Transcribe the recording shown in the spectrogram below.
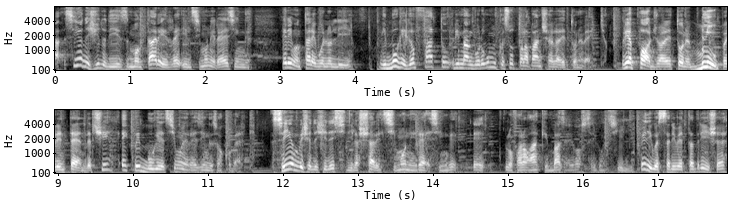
Ah, se io decido di smontare il, il Simone Racing e rimontare quello lì, i buchi che ho fatto rimangono comunque sotto la pancia dell'alettone vecchio. Riappoggio l'alettone blu per intenderci e quei buchi del Simone Racing sono coperti. Se io invece decidessi di lasciare il Simone Racing, e lo farò anche in base ai vostri consigli, vedi questa rivettatrice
